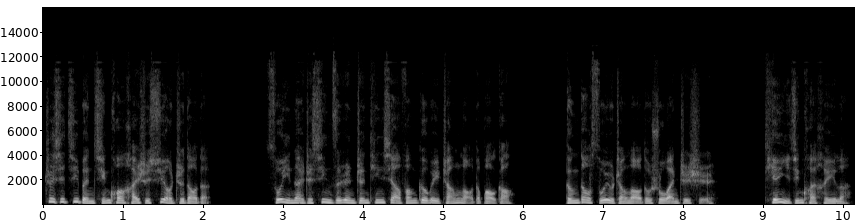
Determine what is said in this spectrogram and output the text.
这些基本情况还是需要知道的，所以耐着性子认真听下方各位长老的报告。等到所有长老都说完之时，天已经快黑了，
